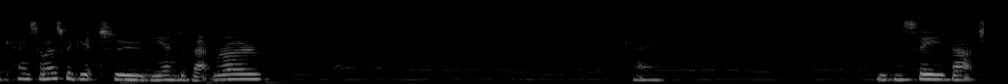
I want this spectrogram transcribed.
Okay, so as we get to the end of that row, okay, you can see that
